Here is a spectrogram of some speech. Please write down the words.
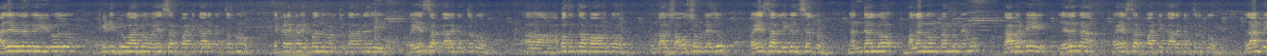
అదేవిధంగా ఈరోజు టీడీపీ వాళ్ళు వైఎస్ఆర్ పార్టీ కార్యకర్తలను ఎక్కడెక్కడ ఇబ్బంది పడుతున్నారనేది వైఎస్ఆర్ కార్యకర్తలు ఆ, అభద్రతా భావంతో ఉండాల్సిన అవసరం లేదు. వైఎస్ఆర్ లీగల్ సెల్ నంద్యాల్లో బలంగా ఉన్నాము మేము. కాబట్టి ఏదైనా వైఎస్ఆర్ పార్టీ కార్యకర్తలకు ఎలాంటి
